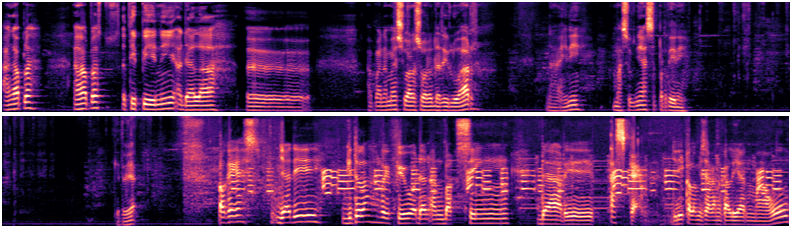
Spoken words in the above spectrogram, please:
Anggaplah, anggaplah TV ini adalah eh, apa namanya suara-suara dari luar. Nah ini masuknya seperti ini. Gitu ya. Oke guys, jadi gitulah review dan unboxing dari Testcam. Jadi kalau misalkan kalian mau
